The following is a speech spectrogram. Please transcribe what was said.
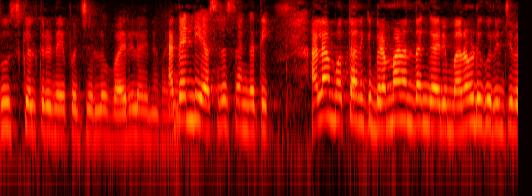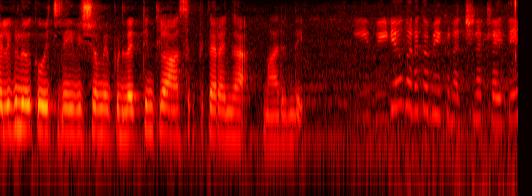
దూసుకెళ్తున్న నేపథ్యంలో వైరల్ అయిన అదండి అసలు సంగతి. అలా మొత్తానికి బ్రహ్మానందం గారి మనవడి గురించి వెలుగులోకి వచ్చిన ఈ విషయం ఇప్పుడు నెట్టింట్లో ఆసక్తికరంగా మారింది. ఈ వీడియో కనుక మీకు నచ్చినట్లయితే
